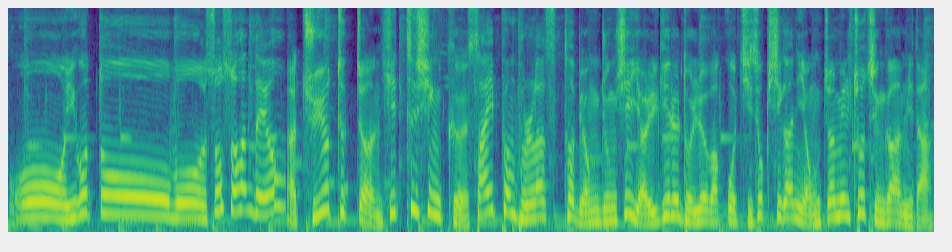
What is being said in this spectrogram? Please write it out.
오, 이것도 뭐 쏘쏘한데요? 아, 주요 특전, 히트싱크, 사이펀 블라스터 명중 시 열기를 돌려받고 지속 시간이 0.1초 증가합니다.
